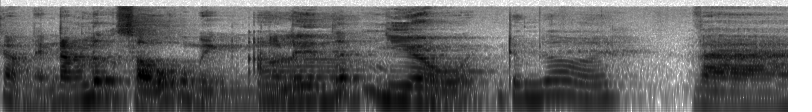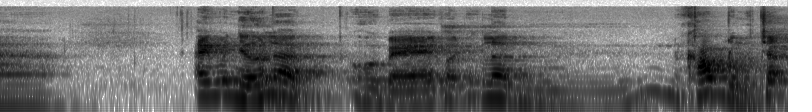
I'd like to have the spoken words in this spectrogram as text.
cảm thấy năng lượng xấu của mình nó Ờ. lên rất nhiều ấy đúng rồi và anh vẫn nhớ là hồi bé có những lần khóc được một trận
